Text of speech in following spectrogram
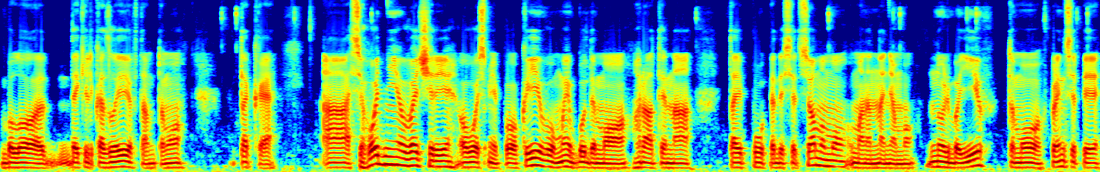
було декілька зливів там, тому таке. А сьогодні ввечері, о 8 по Києву, ми будемо грати на Тайпу 57. У мене на ньому 0 боїв. Тому, в принципі,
